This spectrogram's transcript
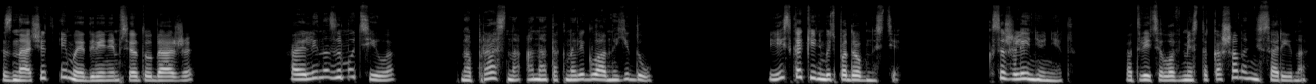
Значит, и мы двинемся туда же. Айлина замутила. Напрасно она так налегла на еду. Есть какие-нибудь подробности? К сожалению, нет, ответила вместо Кашана Несарина.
